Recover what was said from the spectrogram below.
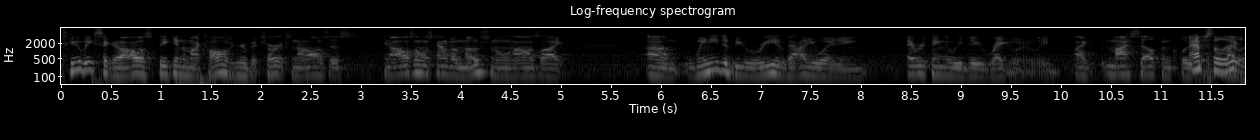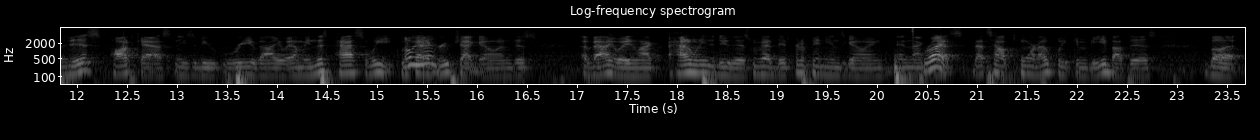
two weeks ago, I was speaking to my college group at church, and I was just, you know, I was almost kind of emotional, and I was like, um, we need to be reevaluating everything that we do regularly, like myself included. Absolutely. Like this podcast needs to be reevaluated. I mean, this past week we've Oh, had yeah. a group chat going, just evaluating like how do we need to do this. We've had different opinions going, and like Right. that's that's how torn up we can be about this. But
